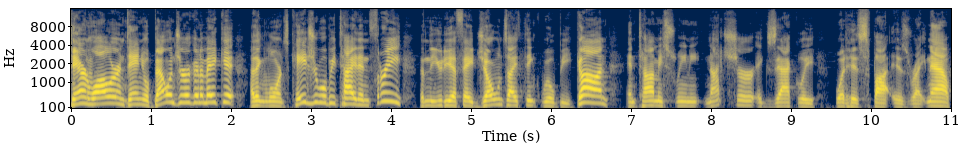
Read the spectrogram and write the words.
Darren Waller and Daniel Bellinger are going to make it. I think Lawrence Cager will be tight end three. Then the UDFA Jones, I think, will be gone. And Tommy Sweeney, not sure exactly what his spot is right now,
